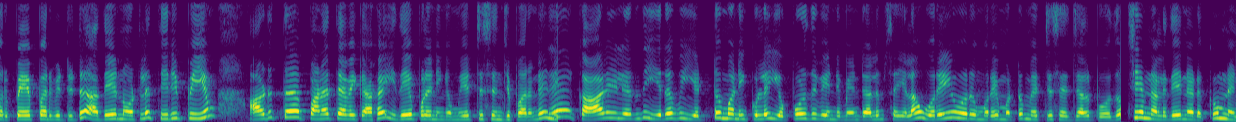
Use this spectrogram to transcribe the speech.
ஒரு பேப்பர் விட்டுட்டு அதே நோட்டில் திருப்பியும் அடுத்த பண தேவைக்காக இதே போல் நீங்கள் முயற்சி செஞ்சு பாருங்கள் காலையிலேருந்து இரவு எட்டு மணிக்குள்ளே எப்பொழுது வேண்டுமென்றாலும் செய்யலாம். ஒரே ஒரு முறை மட்டும் முயற்சி செஞ்சால் போதும். நிச்சயம் நல்லதே நடக்கும். நன்றி.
